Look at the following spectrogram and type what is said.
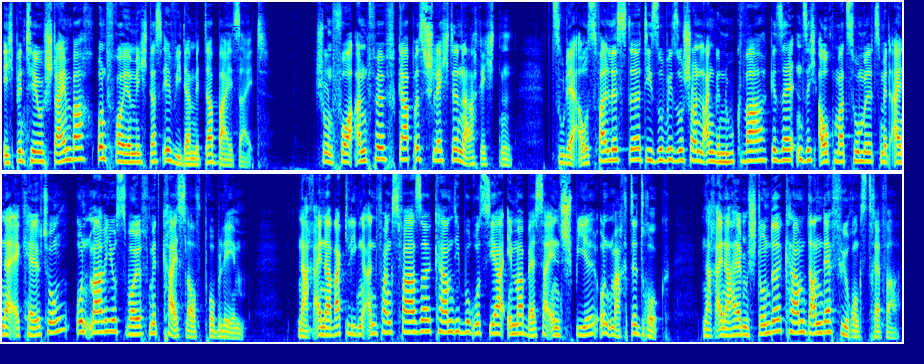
Ich bin Theo Steinbach und freue mich, dass ihr wieder mit dabei seid. Schon vor Anpfiff gab es schlechte Nachrichten. Zu der Ausfallliste, die sowieso schon lang genug war, gesellten sich auch Mats Hummels mit einer Erkältung und Marius Wolf mit Kreislaufproblemen. Nach einer wackeligen Anfangsphase kam die Borussia immer besser ins Spiel und machte Druck. Nach einer halben Stunde kam dann der Führungstreffer.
